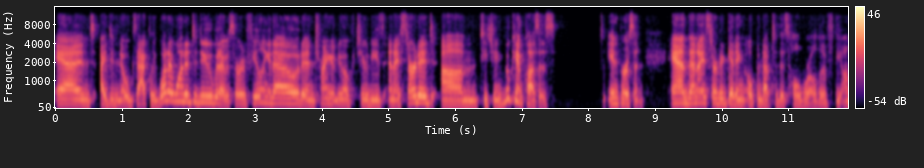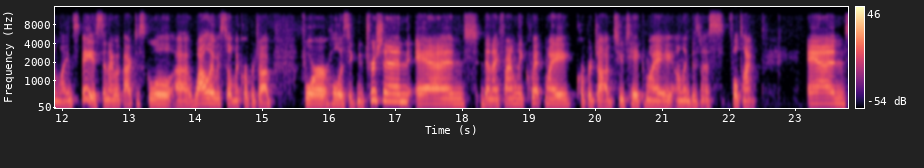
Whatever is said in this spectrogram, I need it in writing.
And I didn't know exactly what I wanted to do, but I was sort of feeling it out and trying out new opportunities. And I started um, teaching bootcamp classes in person. And then I started getting opened up to this whole world of the online space. And I went back to school uh, while I was still at my corporate job for holistic nutrition. And then I finally quit my corporate job to take my online business full time. And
